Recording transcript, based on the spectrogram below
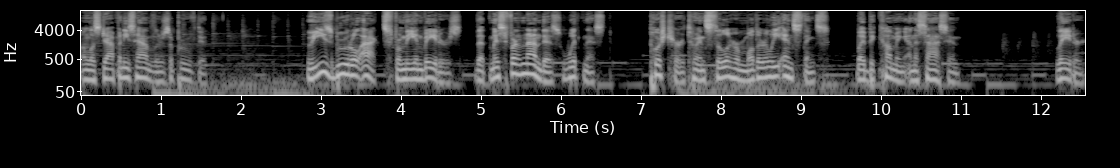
unless Japanese handlers approved it. These brutal acts from the invaders that Ms. Fernandez witnessed pushed her to instill her motherly instincts by becoming an assassin. Later,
